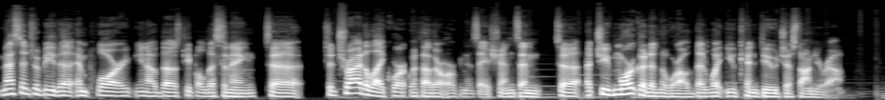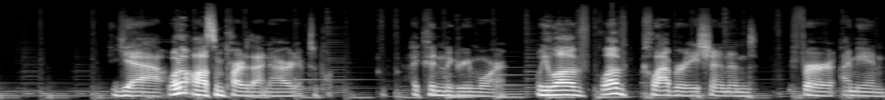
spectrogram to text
message would be to implore, you know, those people listening to to try to like work with other organizations and to achieve more good in the world than what you can do just on your own. Yeah, what an awesome part of that narrative to point. I couldn't agree more. We love love collaboration and for I mean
